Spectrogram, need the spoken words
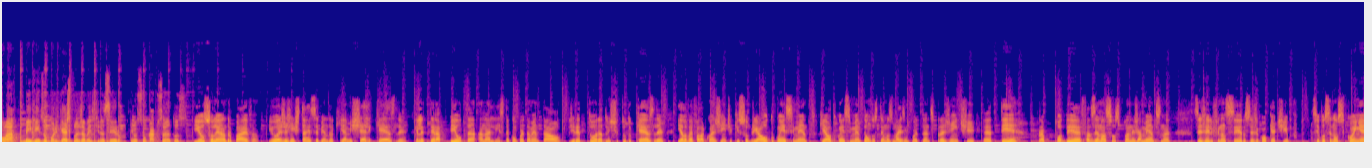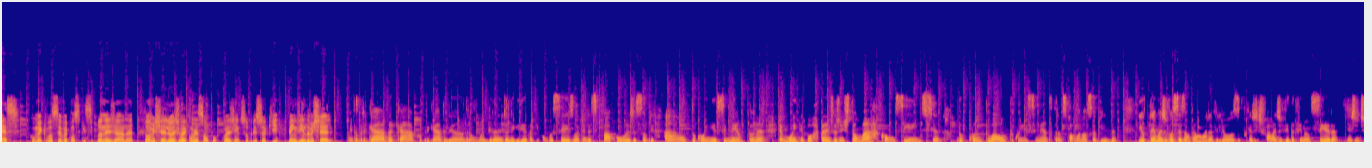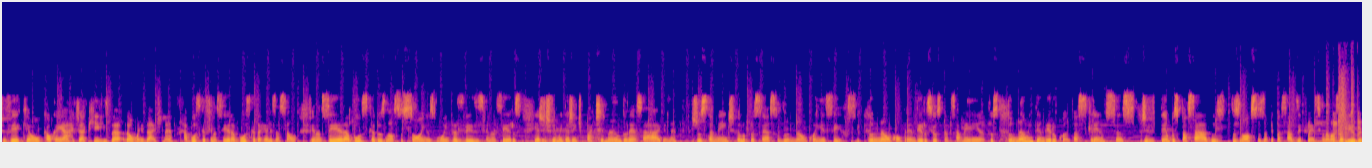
Olá, bem-vindos ao podcast Planejamento Financeiro. Eu sou Caco Santos. E eu sou Leandro Paiva. E hoje a gente está recebendo aqui a Michelle Kessler, que ela é terapeuta, analista comportamental, diretora do Instituto Kessler, e ela vai falar com a gente aqui sobre autoconhecimento, que autoconhecimento é um dos temas mais importantes para a gente é, ter para poder fazer nossos planejamentos, né? Seja ele financeiro, seja qualquer tipo. Se você não se conhece, como é que você vai conseguir se planejar, né? Então a Michelle hoje vai conversar um pouco com a gente sobre isso aqui. Bem-vinda, Michelle. Muito obrigada, Caco. Obrigada, Leandra. Uma grande alegria estar aqui com vocês, batendo esse papo hoje sobre autoconhecimento, né? É muito importante a gente tomar consciência do quanto o autoconhecimento transforma a nossa vida. E o tema de vocês é um tema maravilhoso, porque a gente fala de vida financeira e a gente vê que é o calcanhar de Aquiles da, da humanidade, né? A busca financeira, a busca da realização financeira, a busca dos nossos sonhos, muitas vezes financeiros e a gente vê muita gente patinando nessa área, né? Justamente pelo processo do não conhecer-se, do não compreender os seus pensamentos, do não entender o quanto as crenças de tempos passados, dos nossos antepassados influenciam na nossa vida.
